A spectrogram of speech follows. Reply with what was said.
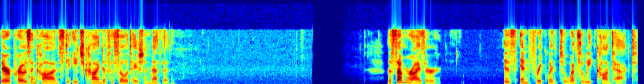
There are pros and cons to each kind of facilitation method. The summarizer is infrequent to once a week contact.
